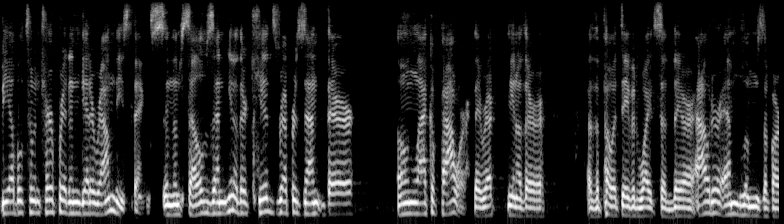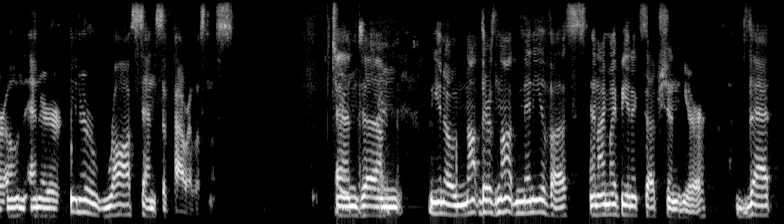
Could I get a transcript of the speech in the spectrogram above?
be able to interpret and get around these things in themselves and you know their kids represent their own lack of power they rec- you know they're uh, the poet David Whyte said, they are outer emblems of our own inner, inner raw sense of powerlessness. And, um, you know, not there's not many of us, and I might be an exception here, that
